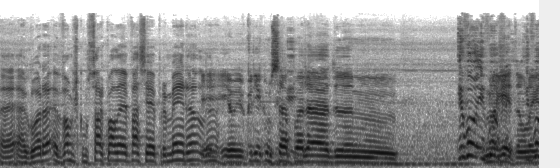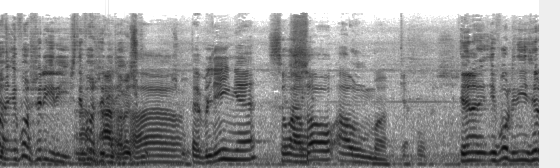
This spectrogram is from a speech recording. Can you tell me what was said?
Eh, Agora vamos começar. Qual é, vai ser a primeira? Eu, eu queria começar para a de. hum, Eu vou, eu vou, Margueta, eu vou, eu vou gerir isto, eu vou Ah, gerir tá bem, isto. Ah, abelhinha, Só há um. só há uma. Eu, vou lhe dizer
